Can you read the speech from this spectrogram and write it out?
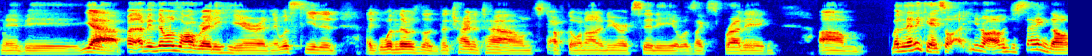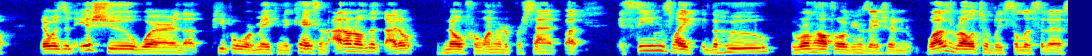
maybe. Yeah, but I mean, there was already here, and it was seeded like when there was the, the Chinatown stuff going on in New York City. It was like spreading. Um, but in any case, so you know, I was just saying though, there was an issue where the people were making the case, and I don't know that I don't know for one hundred percent, but it seems like the WHO, the World Health Organization, was relatively solicitous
